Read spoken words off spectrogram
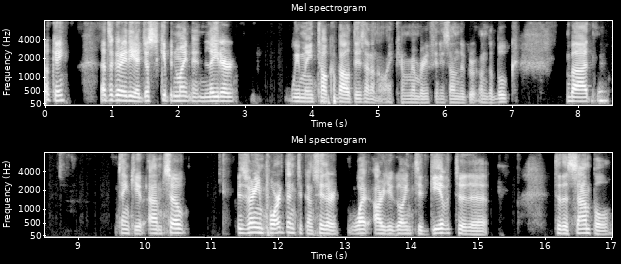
okay, that's a good idea. Just keep in mind and later we may talk about this. I don't know, I can remember if it is on the on the book, but thank you. Um, so it's very important to consider what are you going to give to the to the sample,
